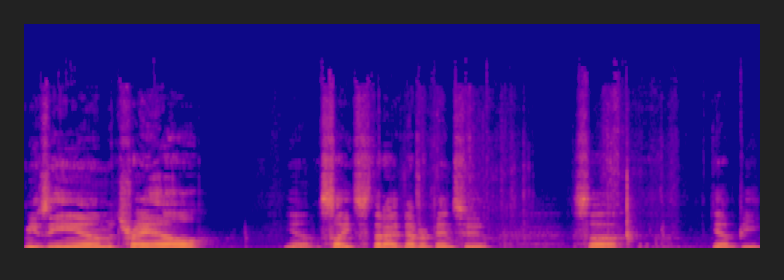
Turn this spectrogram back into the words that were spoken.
museum, trail, you know, sites that I've never been to. So, yeah, be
